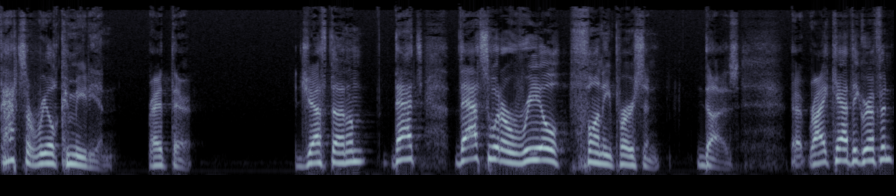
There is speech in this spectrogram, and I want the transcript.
that's a real comedian right there. Jeff Dunham, that's that's what a real funny person does. Uh, right, Kathy Griffin?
